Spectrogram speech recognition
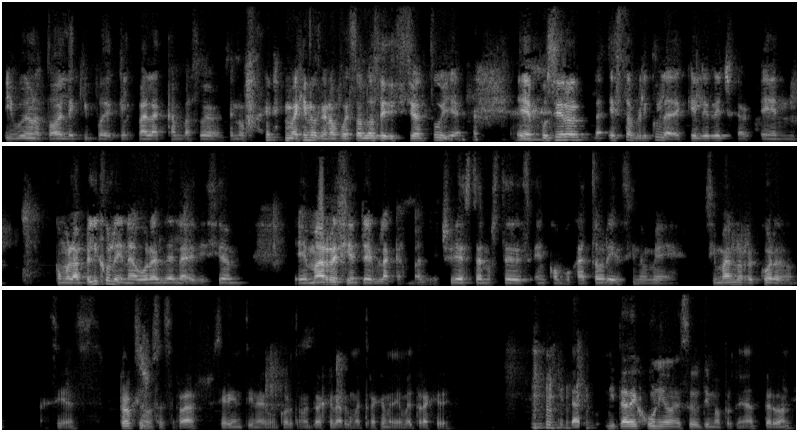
y bueno, todo el equipo de Bala Canvas, obviamente, no imagino que no fue solo decisión tuya, eh, pusieron esta película de Kelly Richard en, como la película inaugural de la edición eh, más reciente de Black Canvas. De hecho, ya están ustedes en convocatoria, si, no me, si mal no recuerdo. Así es próximos a cerrar. Si alguien tiene algún cortometraje, largometraje, mediometraje. mitad, mitad de junio es su última oportunidad, perdón.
